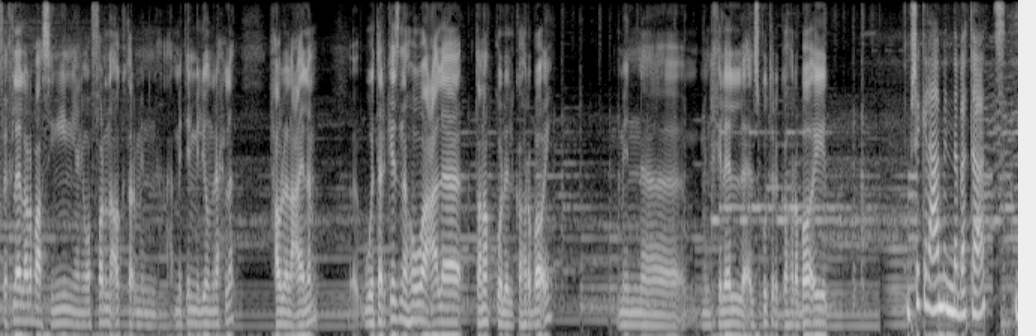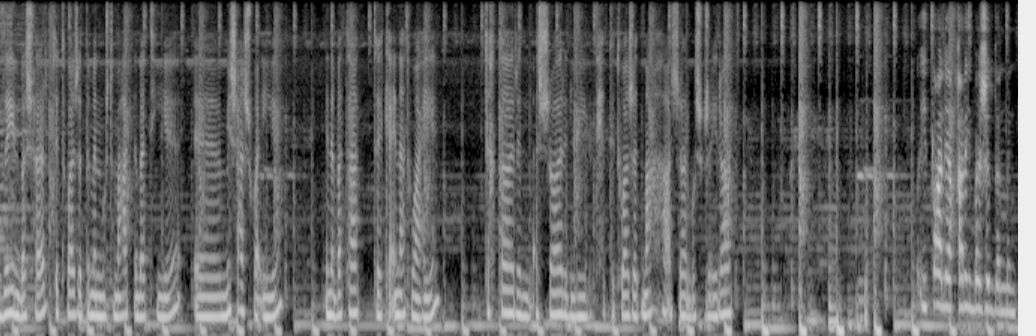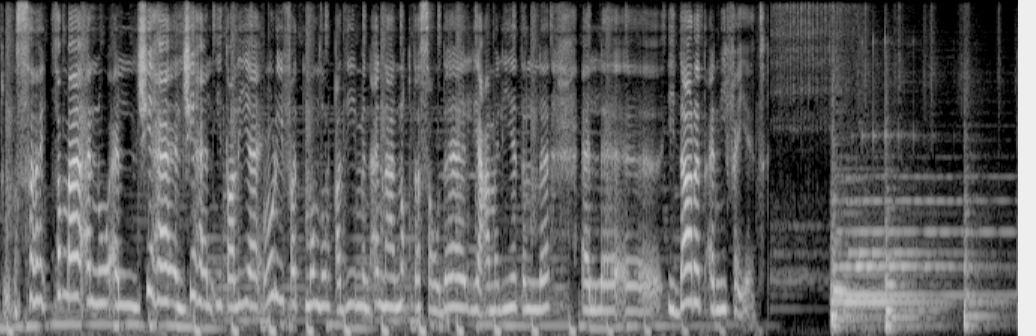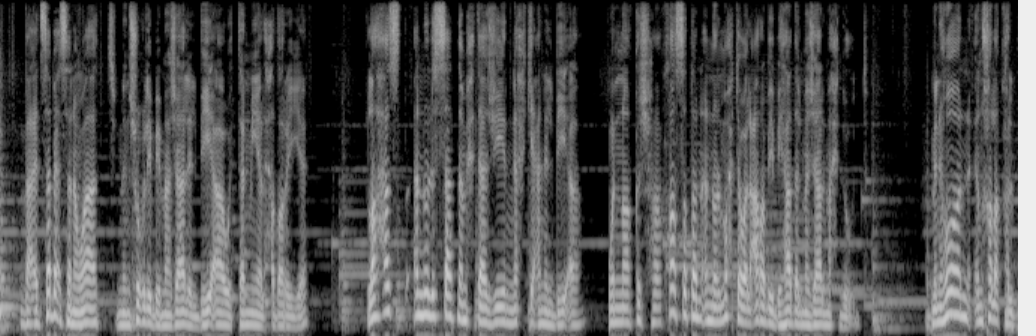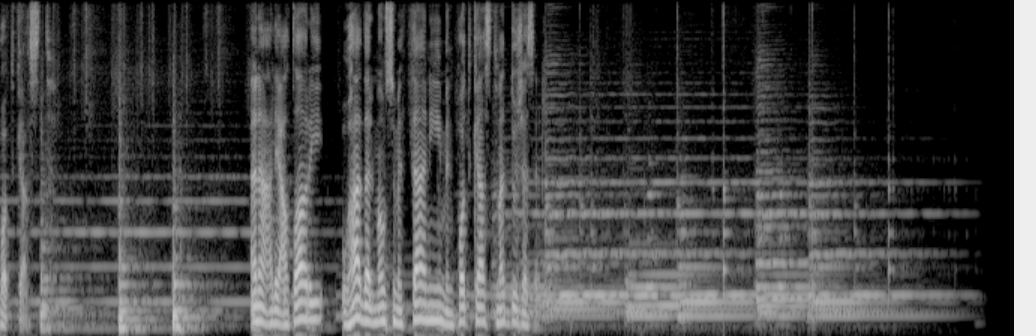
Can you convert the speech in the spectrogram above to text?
في خلال أربع سنين يعني وفرنا أكتر من 200 مليون رحلة حول العالم. وتركيزنا هو على التنقل الكهربائي من من خلال السكوتر الكهربائي. بشكل عام النباتات زي البشر تتواجد ضمن مجتمعات نباتية آه، مش عشوائية. النباتات كائنات واعية. بتختار الأشجار اللي بتحب تتواجد معها أشجار وشجيرات ايطاليا قريبة جدا من تونس. ثم انه الجهه الجهة الإيطالية عرفت منذ القديم من أنها نقطة سوداء ال آه، إدارة النفايات. بعد سبع سنوات من شغلي بمجال البيئة والتنمية الحضرية لاحظت أنه لساتنا محتاجين نحكي عن البيئة ونناقشها خاصة أنه المحتوى العربي بهذا المجال محدود. من هون انخلق هالبودكاست. أنا علي عطاري وهذا الموسم الثاني من بودكاست مد جزر.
